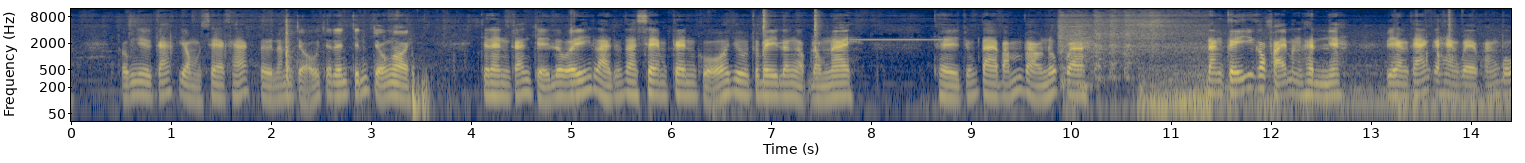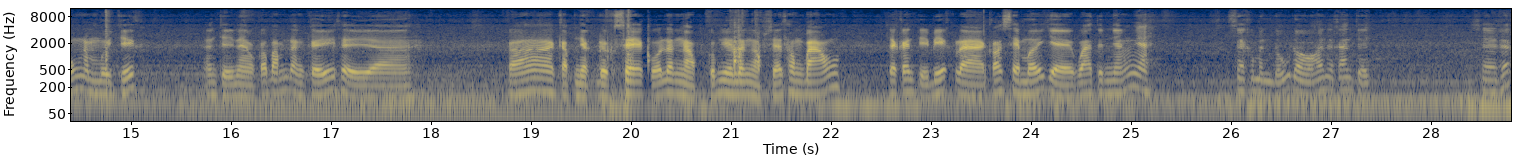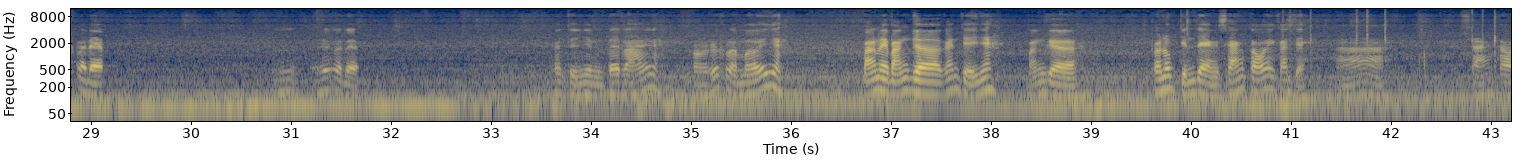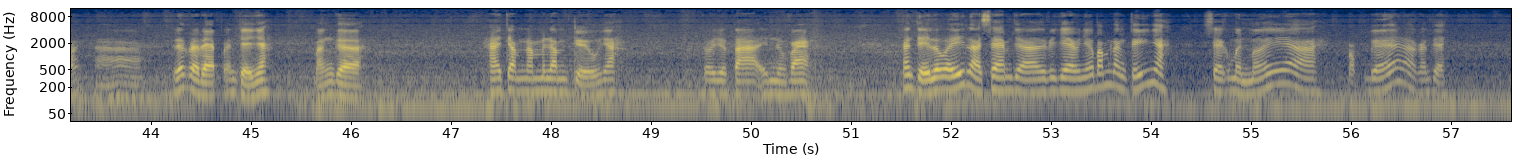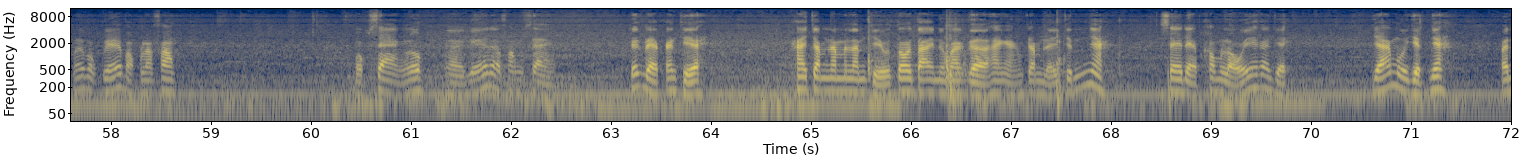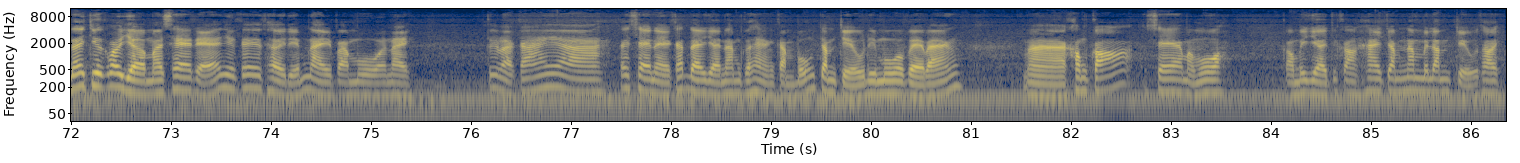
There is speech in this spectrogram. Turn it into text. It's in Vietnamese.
cũng như các dòng xe khác từ 5 chỗ cho đến 9 chỗ ngồi. Cho nên các anh chị lưu ý là chúng ta xem kênh của YouTube Lân Ngọc Đồng Nai thì chúng ta bấm vào nút đăng ký có phải màn hình nha. Vì hàng tháng cửa hàng về khoảng 450 chiếc. Anh chị nào có bấm đăng ký thì có cập nhật được xe của Lân Ngọc cũng như Lân Ngọc sẽ thông báo cho các anh chị biết là có xe mới về qua tin nhắn nha. Xe của mình đủ đồ hết nha các anh chị. Xe rất là đẹp. Rất là đẹp. Các anh chị nhìn tay lái này còn rất là mới nha. Bản này bản G các anh chị nhé. Bản G. Có nút chỉnh đèn sáng tối các anh chị. À, sáng tối. À, rất là đẹp các anh chị nhé bản G. 255 triệu nha. Toyota Innova. Các anh chị lưu ý là xem video nhớ bấm đăng ký nha. Xe của mình mới à, bọc ghế là các anh chị. Mới bọc ghế bọc la phong. Bọc sàn luôn. À, ghế là phong sàn. Rất đẹp các anh chị ơi. 255 triệu Toyota Innova G 2009 nha. Xe đẹp không lỗi các anh chị. Giá mùa dịch nha. Và nói chưa có bao giờ mà xe rẻ như cái thời điểm này và mùa này tức là cái à, cái xe này cách đây vài năm cửa hàng cầm 400 triệu đi mua về bán, mà không có xe mà mua. Còn bây giờ chỉ còn 255 triệu thôi.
